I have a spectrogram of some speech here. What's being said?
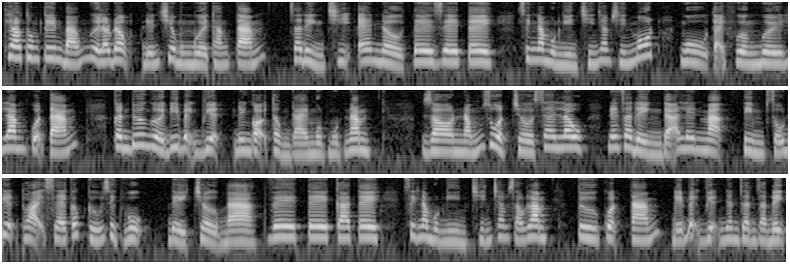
Theo thông tin báo Người Lao động, đến chiều 10 tháng 8, gia đình chị NTGT sinh năm 1991, ngụ tại phường 15, quận 8, cần đưa người đi bệnh viện nên gọi tổng đài 115. Do nóng ruột chờ xe lâu nên gia đình đã lên mạng tìm số điện thoại xe cấp cứu dịch vụ để chở bà VTKT sinh năm 1965 từ quận 8 đến Bệnh viện Nhân dân Gia Định,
